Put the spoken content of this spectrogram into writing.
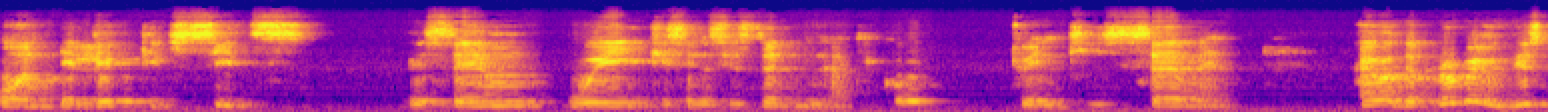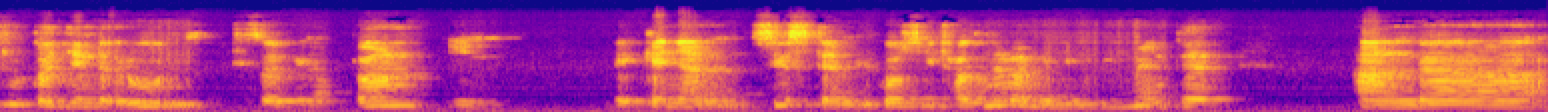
on elected seats, the same way it is insisted in Article 27. However, the problem with this two-third gender rule is it has been upon in the Kenyan system because it has never been implemented, and uh,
